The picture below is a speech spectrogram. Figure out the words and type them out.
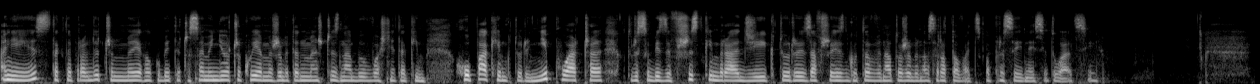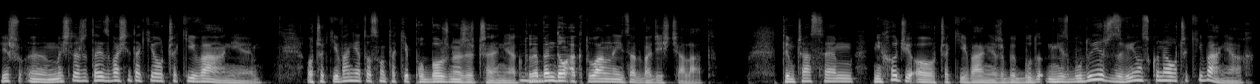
A nie jest tak naprawdę, czy my jako kobiety czasami nie oczekujemy, żeby ten mężczyzna był właśnie takim chłopakiem, który nie płacze, który sobie ze wszystkim radzi, który zawsze jest gotowy na to, żeby nas ratować z opresyjnej sytuacji? Wiesz, y, myślę, że to jest właśnie takie oczekiwanie. Oczekiwania to są takie pobożne życzenia, które będą aktualne i za 20 lat. Tymczasem nie chodzi o oczekiwanie, żeby nie zbudujesz związku na oczekiwaniach.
